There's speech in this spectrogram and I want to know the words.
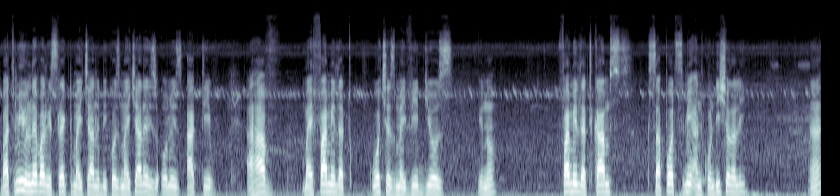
But me will never resurrect my channel because my channel is always active. I have my family that watches my videos, you know, family that comes, supports me unconditionally. Huh?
